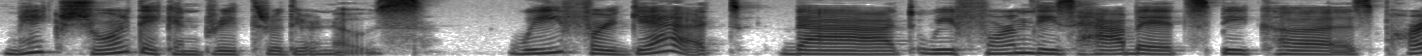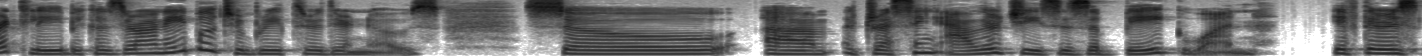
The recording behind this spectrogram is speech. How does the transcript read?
make sure they can breathe through their nose. We forget that we form these habits because partly because they're unable to breathe through their nose. So, um, addressing allergies is a big one. If there's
